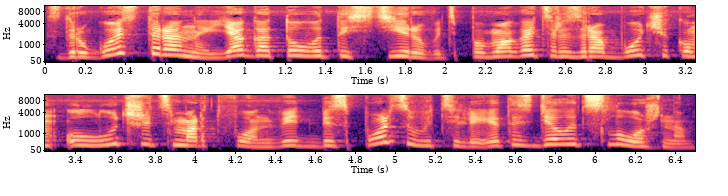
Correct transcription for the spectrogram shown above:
С другой стороны, я готова тестировать, помогать разработчикам улучшить смартфон, ведь без пользователей это сделать сложно.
